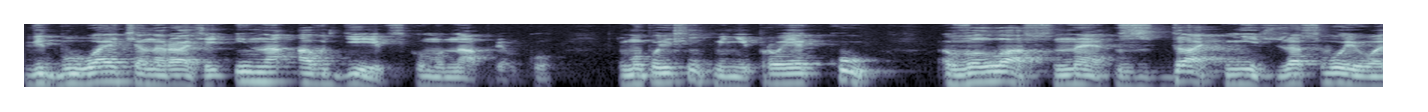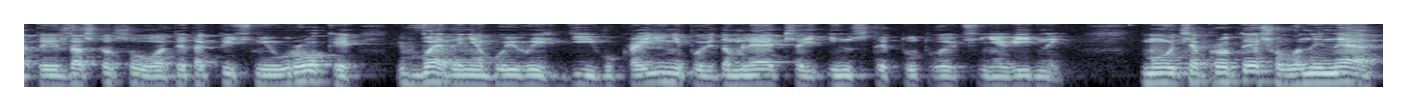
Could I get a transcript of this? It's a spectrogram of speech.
відбувається наразі і на Авдіївському напрямку. Тому поясніть мені, про яку власне здатність засвоювати і застосовувати тактичні уроки ведення бойових дій в Україні повідомляє цей інститут вивчення війни. Мовиться про те, що вони не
